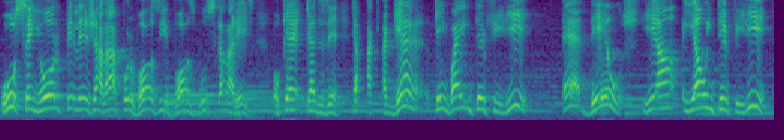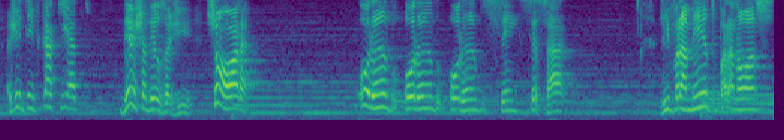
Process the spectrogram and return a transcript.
O Senhor pelejará por vós e vós vos calareis. O que quer, dizer que a, a, guerra, quem vai interferir é Deus. E ao, e ao interferir, a gente tem que ficar quieto. Deixa Deus agir. Só ora. Orando, orando, orando sem cessar. Livramento para nós.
